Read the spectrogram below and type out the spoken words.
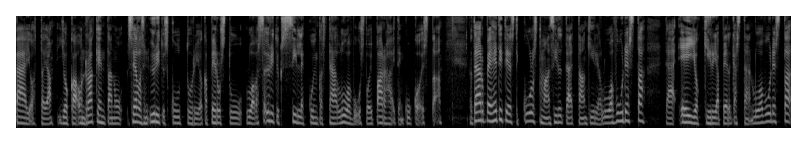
pääjohtaja, joka on rakentanut sellaisen yrityskulttuurin, joka perustuu luovassa yrityksessä sille, kuinka tämä luovuus voi parhaiten kukoistaa. No tämä rupeaa heti tietysti kuulostamaan siltä, että tämä on kirja luovuudesta. Tämä ei ole kirja pelkästään luovuudesta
